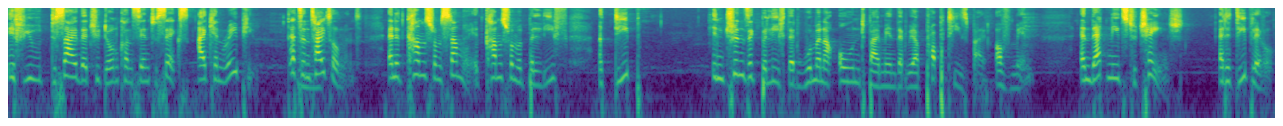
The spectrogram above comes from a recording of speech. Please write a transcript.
If you decide that you don't consent to sex, I can rape you. That's mm. entitlement. And it comes from somewhere. It comes from a belief, a deep intrinsic belief that women are owned by men, that we are properties by, of men. And that needs to change at a deep level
